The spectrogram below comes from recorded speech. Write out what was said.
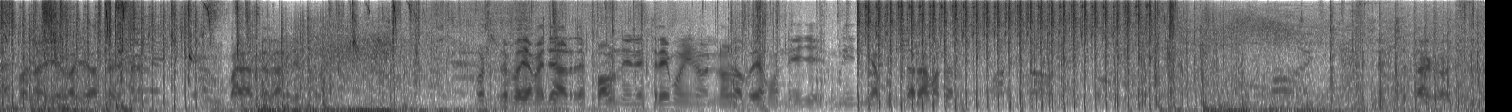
Ah, bueno, lleva, lleva CD9. Vaya tela, tío. Por eso se podía meter al respawn en extremo y no, no la podíamos ni, ni, ni apuntar a matar. Ese chetaco, tío.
